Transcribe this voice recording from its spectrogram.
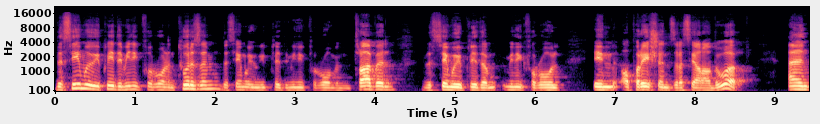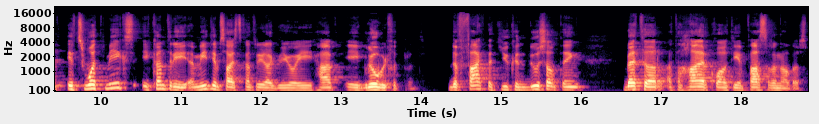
The same way we played a meaningful role in tourism, the same way we played a meaningful role in travel, the same way we played a meaningful role in operations, let's say, around the world. And it's what makes a country, a medium sized country like the UAE, have a global footprint. The fact that you can do something better at a higher quality and faster than others.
